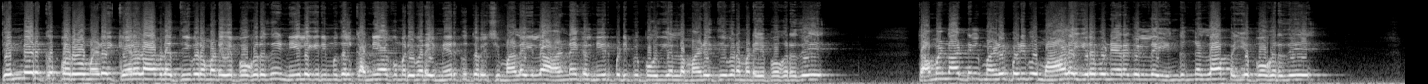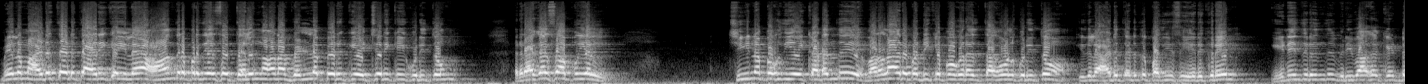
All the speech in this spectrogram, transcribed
தென்மேற்கு பருவமழை கேரளாவில் தீவிரமடைய போகிறது. நீலகிரி முதல் கன்னியாகுமரி வரை மேற்கு தொடர்ச்சி மழையில் அணைகள் நீர்பிடிப்பு பகுதிகளில் மழை தீவிரமடைய போகிறது. தமிழ்நாட்டில் மழைப்பொழிவு மாலை இரவு நேரங்களில் எங்கெங்கெல்லாம் பெய்ய போகிறது? மேலும் அடுத்தடுத்த அறிக்கையில் ஆந்திர பிரதேச தெலுங்கானா வெள்ளப்பெருக்கு எச்சரிக்கை குறித்தும் ரகசா புயல் சீன பகுதியை கடந்து வரலாறு படிக்க போகிற தகவல் குறித்தும் இதில் அடுத்தடுத்து பதிவு செய்ய இருக்கிறேன். இணைந்திருந்து விரிவாக கேட்டு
